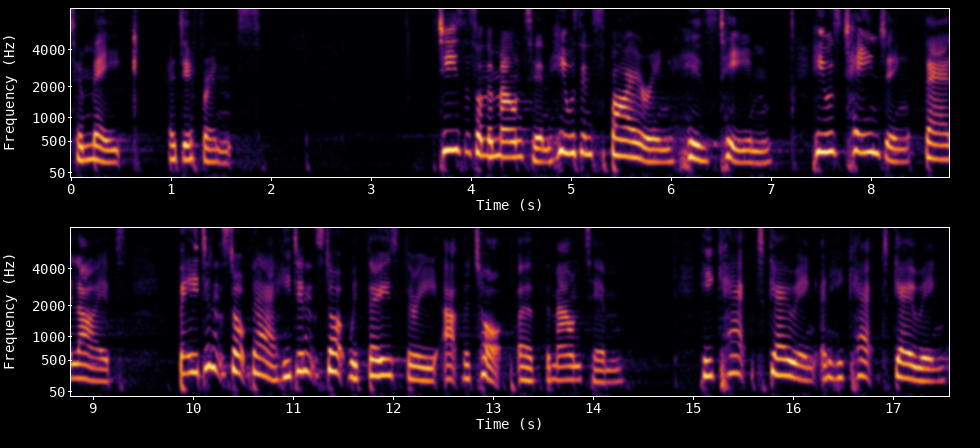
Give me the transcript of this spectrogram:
to make a difference. Jesus on the mountain, he was inspiring his team. He was changing their lives. But he didn't stop there. He didn't stop with those three at the top of the mountain. He kept going and he kept going.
